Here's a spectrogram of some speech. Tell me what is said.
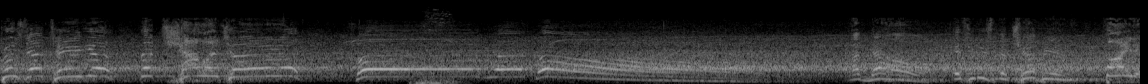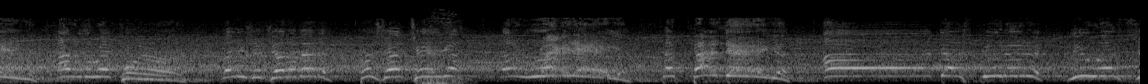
Presenting the challenger. And now, introducing the champion, fighting out of the red corner. Ladies and gentlemen, presenting the reigning, defending, undisputed UFC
